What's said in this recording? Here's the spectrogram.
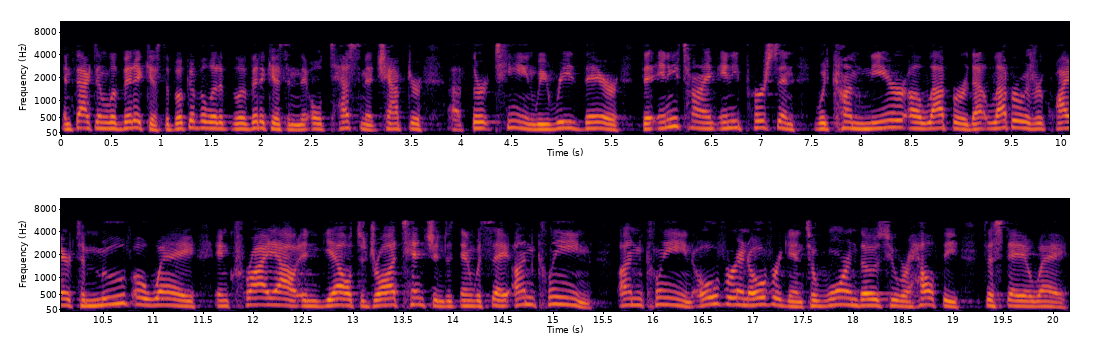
In fact, in Leviticus, the book of Leviticus in the Old Testament, chapter uh, 13, we read there that anytime any person would come near a leper, that leper was required to move away and cry out and yell to draw attention and would say, unclean, unclean, over and over again to warn those who were healthy to stay away.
